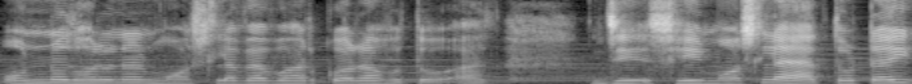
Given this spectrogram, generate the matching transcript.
অন্য ধরনের মশলা ব্যবহার করা হতো। আর যে, সেই মশলা এতটাই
